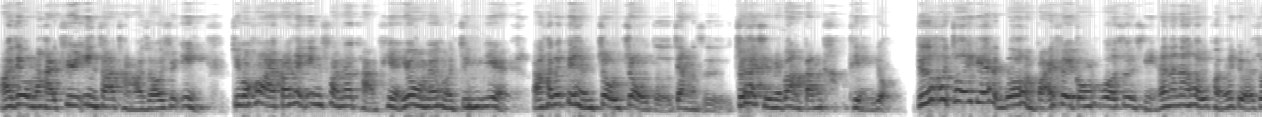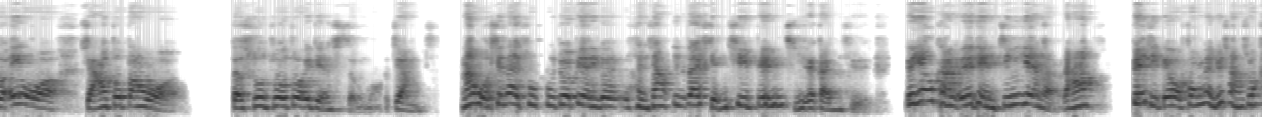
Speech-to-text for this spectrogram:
然后结果我们还去印刷厂的时候去印，结果后来发现印出来那卡片，因为我没有什么经验，然后它就变成皱皱的这样子，所以它其实没办法当卡片用，就是会做一些很多很白费功夫的事情。那那那时候可能会觉得说，哎，我想要多帮我的书桌做一点什么这样子。那我现在出书就会变一个很像一直在嫌弃编辑的感觉，就因为我可能有点经验了，然后。编辑给我封面就想说，哈，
